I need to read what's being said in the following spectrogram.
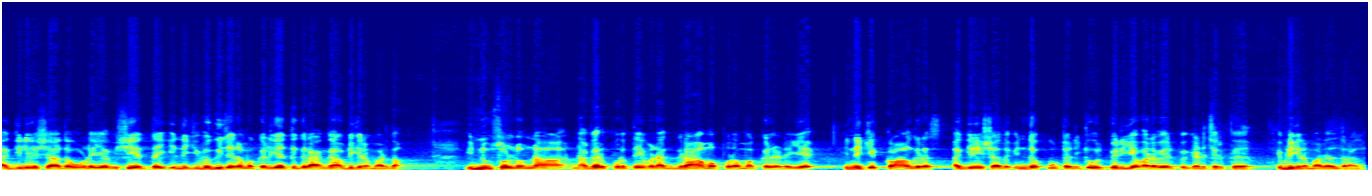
அகிலேஷ் யாதவுடைய விஷயத்தை இன்னைக்கு வெகுஜன மக்கள் ஏற்றுக்கிறாங்க அப்படிங்கிற மாதிரி தான் இன்னும் சொல்லணும்னா நகர்ப்புறத்தை விட கிராமப்புற மக்களிடையே இன்றைக்கி காங்கிரஸ் அகிலேஷ் யாதவ் இந்த கூட்டணிக்கு ஒரு பெரிய வரவேற்பு கிடைச்சிருக்கு இப்படிங்கிற மாதிரி எழுதுகிறாங்க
